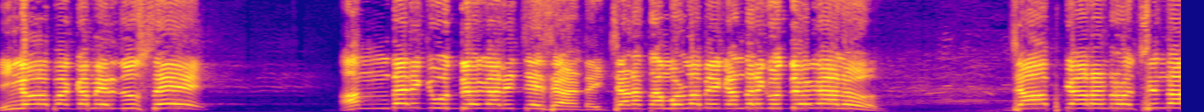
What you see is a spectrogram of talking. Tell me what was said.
ఇంకో పక్క మీరు చూస్తే అందరికి ఉద్యోగాలు ఇచ్చేసాడంట ఇచ్చాడ తమ్ముళ్ళో మీకు అందరికి ఉద్యోగాలు. జాబ్ క్యాలెండర్ వచ్చిందా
